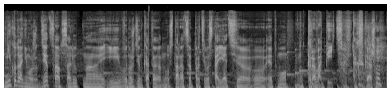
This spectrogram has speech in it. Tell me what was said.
никуда не может деться абсолютно и вынужден как-то ну, стараться противостоять этому кровопийцу, так скажем.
